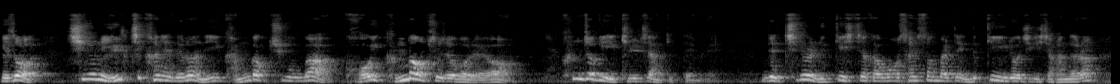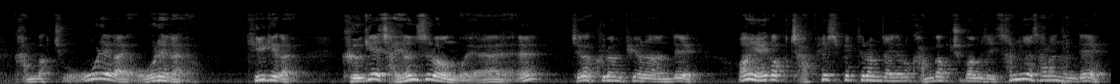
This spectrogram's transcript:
그래서 치료는 일찍 한 애들은 이 감각 추구가 거의 금방 없어져 버려요. 흔적이 길지 않기 때문에. 근데 치료를 늦게 시작하고 사회성 발달이 늦게 이루어지기 시작한다면 감각 추구 오래 가요. 오래 가요. 길게 가요. 그게 자연스러운 거예요. 에? 제가 그런 표현하는데 아 얘가 자폐 스펙트럼 장애로 감각 추구하면서 3년 살았는데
